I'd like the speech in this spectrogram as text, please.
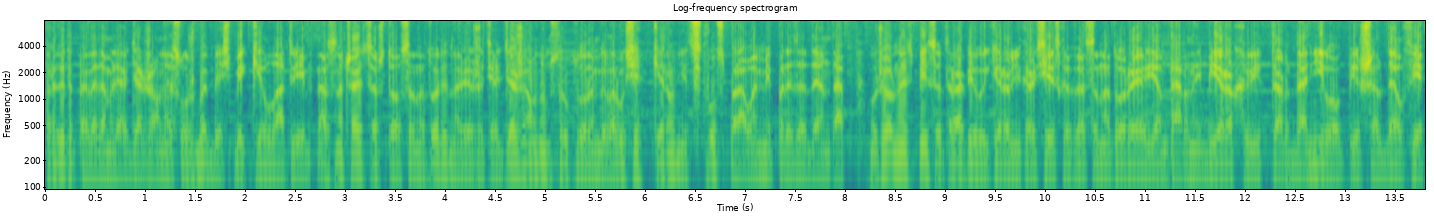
Пра гэта паведамляе дзяржаўная служба бяспекі Латвіі. Азначаецца, што санаторы належаць дзяржаўным структурам Беларусі кіраўніцтву справамі прэзідэнта. У чорныя спісы трапіў і кіраўнік расійскага санаторыя янтарны бераг Віктор Данілаў піша Дэлфі.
